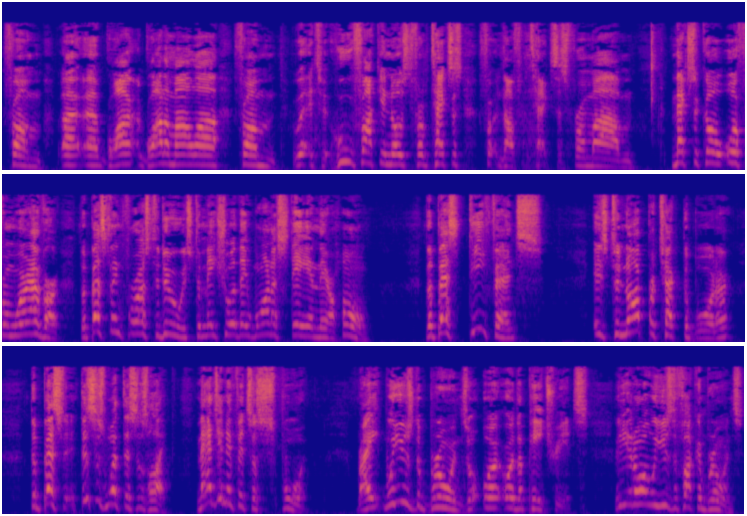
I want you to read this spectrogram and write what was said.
from uh, uh, Gua- Guatemala, from who fucking knows, from Texas, from, not from Texas, from um, Mexico, or from wherever. The best thing for us to do is to make sure they want to stay in their home. The best defense is to not protect the border. The best. This is what this is like. Imagine if it's a sport, right? We'll use the Bruins or, or, or the Patriots. You know what? We'll use the fucking Bruins.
